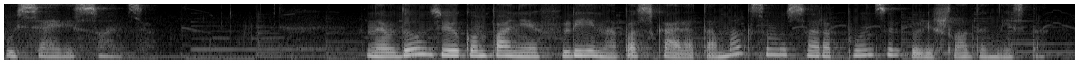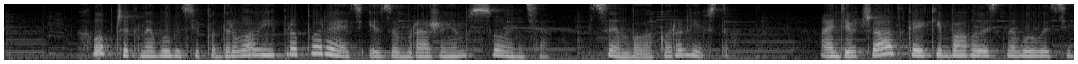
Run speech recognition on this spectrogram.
у сяйві сонця. Невдовзі у компанії Фліна, Паскаля та Максимуса Рапунцель увійшла до міста. Хлопчик на вулиці подарував їй прапорець із зображенням сонця, символа королівства, а дівчатка, які бавились на вулиці,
